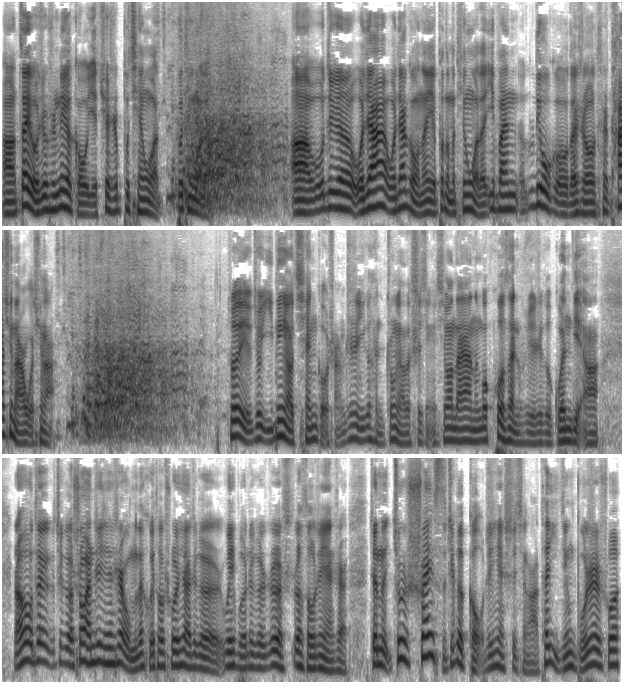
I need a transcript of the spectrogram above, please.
啊。再有就是那个狗也确实不牵我，不听我的。啊，我这个我家我家狗呢也不怎么听我的，一般遛狗的时候，它它去哪儿我去哪儿，所以就一定要牵狗绳，这是一个很重要的事情，希望大家能够扩散出去这个观点啊。然后在这个说完这件事我们再回头说一下这个微博这个热热搜这件事真的就是摔死这个狗这件事情啊，它已经不是说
